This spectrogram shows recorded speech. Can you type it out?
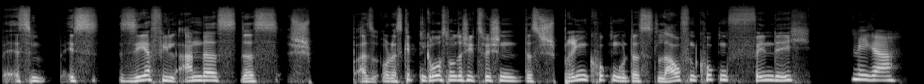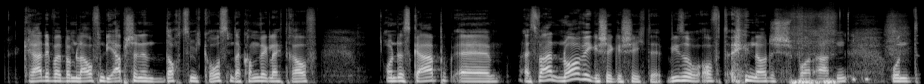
es ist sehr viel anders, das also, oder es gibt einen großen Unterschied zwischen das Springen gucken und das Laufen gucken, finde ich. Mega. Gerade weil beim Laufen die Abstände doch ziemlich groß sind, da kommen wir gleich drauf. Und es gab, äh, es war norwegische Geschichte, wie so oft in nordischen Sportarten. und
